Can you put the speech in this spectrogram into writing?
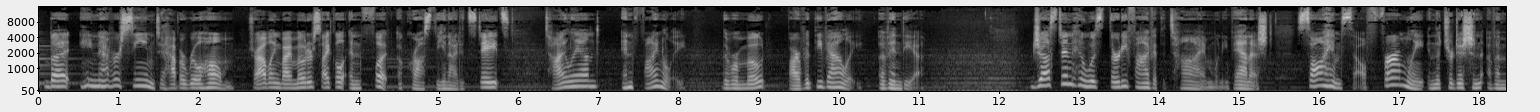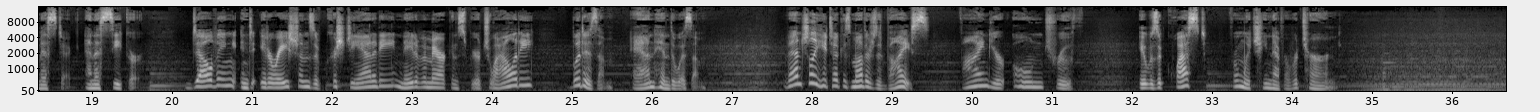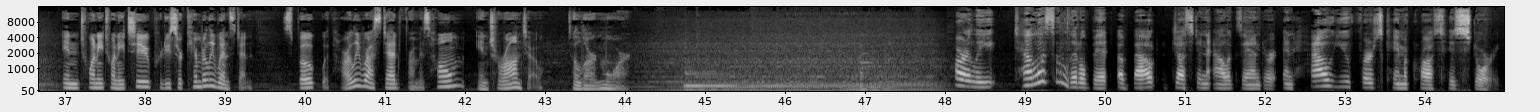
But he never seemed to have a real home, traveling by motorcycle and foot across the United States, Thailand, and finally, the remote Parvati Valley of India. Justin, who was 35 at the time when he vanished, saw himself firmly in the tradition of a mystic and a seeker, delving into iterations of Christianity, Native American spirituality, Buddhism, and Hinduism. Eventually, he took his mother's advice find your own truth. It was a quest from which he never returned. In 2022, producer Kimberly Winston spoke with Harley Rusted from his home in Toronto to learn more. Harley, tell us a little bit about Justin Alexander and how you first came across his story.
